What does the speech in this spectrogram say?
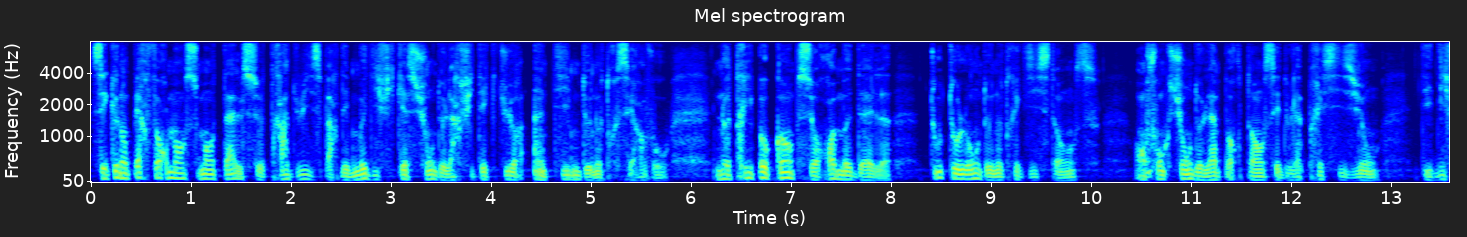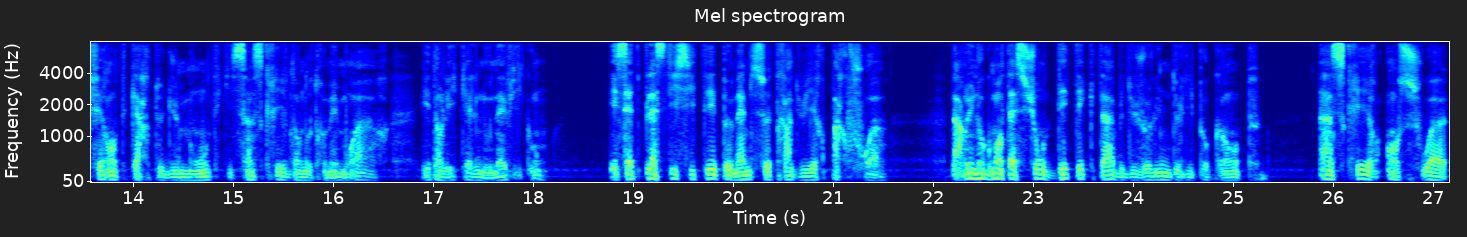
c'est que nos performances mentales se traduisent par des modifications de l'architecture intime de notre cerveau. Notre hippocampe se remodèle tout au long de notre existence en fonction de l'importance et de la précision des différentes cartes du monde qui s'inscrivent dans notre mémoire et dans lesquelles nous naviguons. Et cette plasticité peut même se traduire parfois par une augmentation détectable du volume de l'hippocampe, inscrire en soi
